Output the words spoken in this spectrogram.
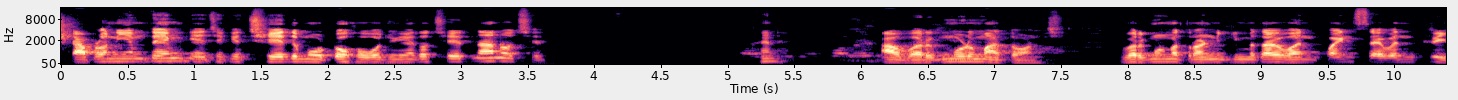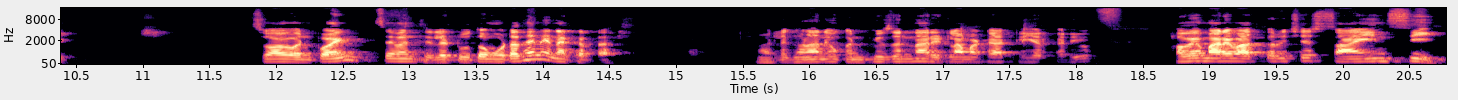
કે આપણો નિયમ તો એમ કે છે કે છેદ મોટો હોવો જોઈએ? તો છેદ નાનો છે. હે ને? આ વર્ગમૂળમાં ત્રણ છે. વર્ગમૂળમાં ત્રણની કિંમત આવે વન પોઈન્ટ સેવન થ્રી શું આવે? વન પોઈન્ટ સેવન થ્રી એટલે ટુ તો મોટા થાય ને એના કરતા. એટલે ઘણાને એવું કન્ફ્યુઝન ના રહે એટલા માટે આ ક્લિયર કર્યું. હવે મારે વાત કરવી છે સાઇન સી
